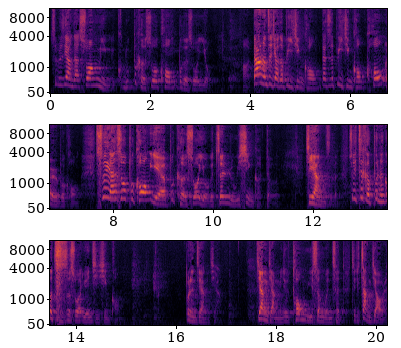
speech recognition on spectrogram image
是不是这样子？双泯不可说空，不可说有。啊，当然这叫做毕竟空，但是毕竟空，空而不空。虽然说不空，也不可说有个真如性可得，这样子的。所以这个不能够只是说缘起性空，不能这样讲。这样讲你就通于声闻称，这就藏教人，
